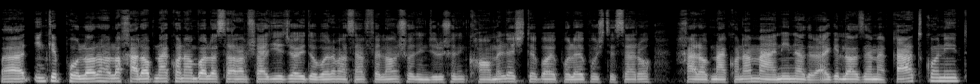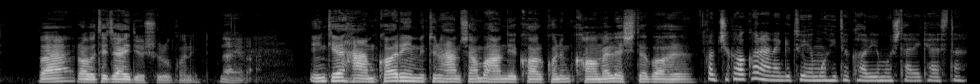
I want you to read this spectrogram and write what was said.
بعد اینکه پلا رو حالا خراب نکنم بالا سرم شاید یه جایی دوباره مثلا فلان شد اینجوری شد این کامل اشتباه پلای پشت سر رو خراب نکنم معنی نداره. اگه لازمه قطع کنید و رابطه جدیدی رو شروع کنید. دقیقا. اینکه همکاریم می‌تونیم همچنان با هم دیگه کار کنیم کامل اشتباهه. خب چیکار کنن اگه توی محیط کاری مشترک هستن؟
